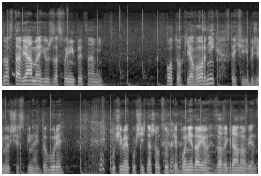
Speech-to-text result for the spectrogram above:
Zostawiamy już za swoimi plecami potok Jawornik. W tej chwili będziemy już się spinać do góry. Musimy puścić naszą córkę, bo nie dają za wygrano, więc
